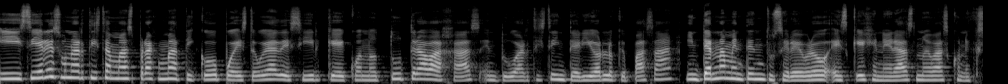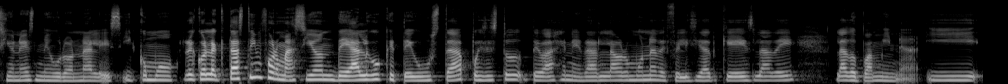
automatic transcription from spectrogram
Y si eres un artista más pragmático, pues te voy a decir que cuando tú trabajas en tu artista interior, lo que pasa internamente en tu cerebro es que generas nuevas conexiones neuronales y como recolectaste información de algo que te gusta, pues esto te va a generar la hormona de felicidad que es la de la dopamina. Y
